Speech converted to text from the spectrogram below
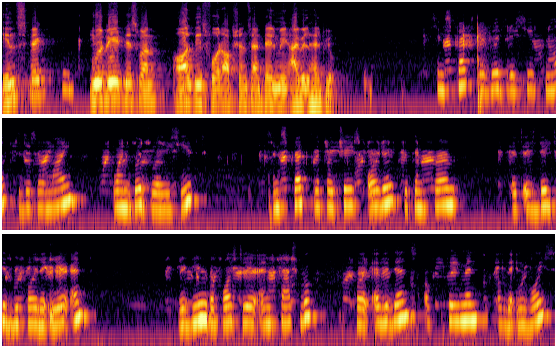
Inspect, you read this one, all these four options and tell me, I will help you. Inspect the goods received note to determine when goods were received. Inspect the purchase order to confirm it is dated before the year end. Review the post year end cash book for evidence of payment of the invoice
